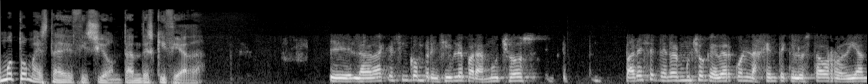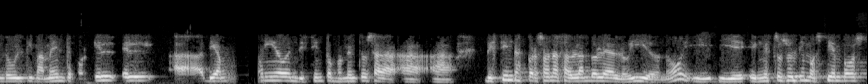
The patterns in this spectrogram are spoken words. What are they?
¿Cómo toma esta decisión tan desquiciada? Eh, la verdad que es incomprensible para muchos. Parece tener mucho que ver con la gente que lo ha estado rodeando últimamente, porque él, él ha tenido en distintos momentos a, distintas personas hablándole al oído, ¿no? y en estos últimos tiempos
